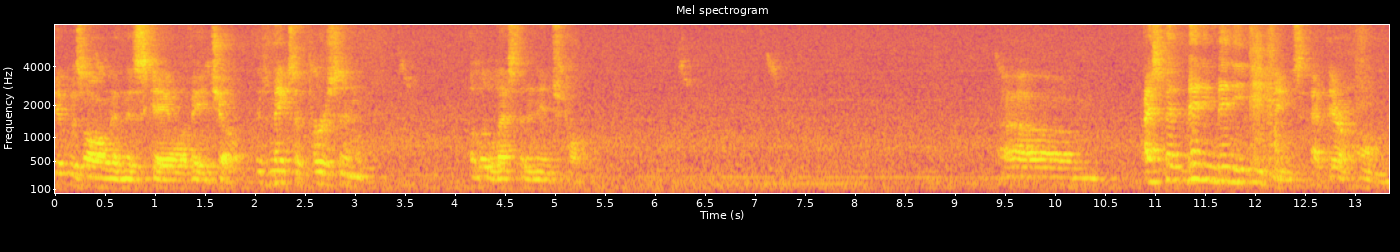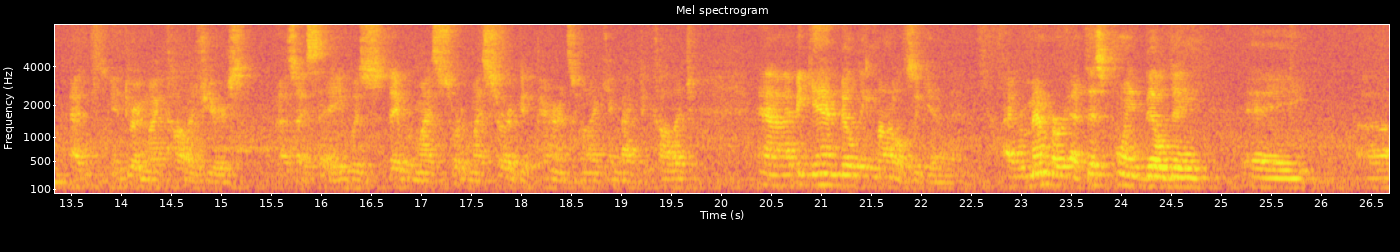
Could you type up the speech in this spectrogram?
it was all in this scale of HO. This makes a person a little less than an inch tall. Um, I spent many, many evenings at their home at, during my college years. As I say, was, they were my, sort of my surrogate parents when I came back to college. And I began building models again then. I remember at this point building a uh,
